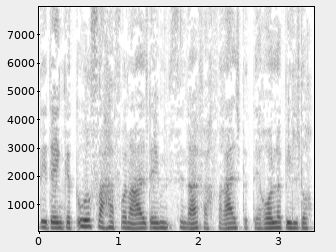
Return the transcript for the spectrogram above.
Ich denke, die Ursachen von all dem sind einfach veraltete Rollenbilder.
